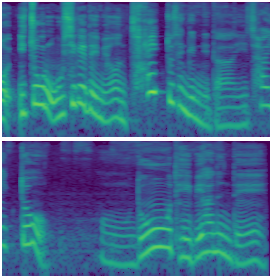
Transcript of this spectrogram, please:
어, 이쪽으로 오시게 되면 차익도 생깁니다. 이 차익도 어, 노후 대비하는데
